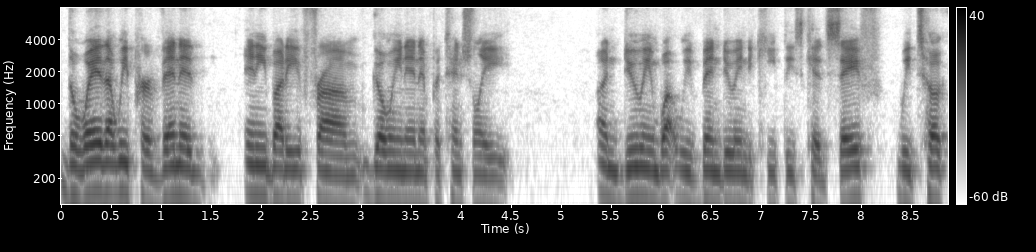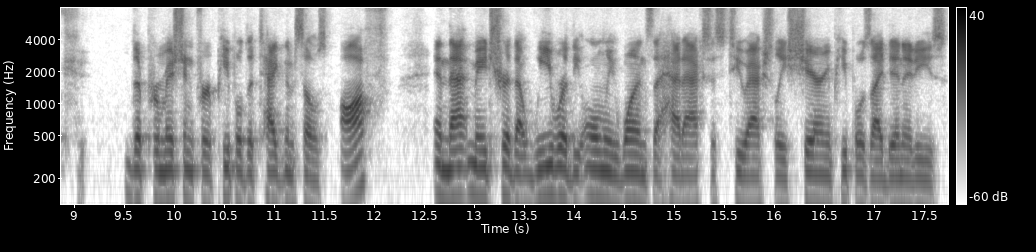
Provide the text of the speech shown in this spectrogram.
The way that we prevented anybody from going in and potentially undoing what we've been doing to keep these kids safe, we took the permission for people to tag themselves off. And that made sure that we were the only ones that had access to actually sharing people's identities,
